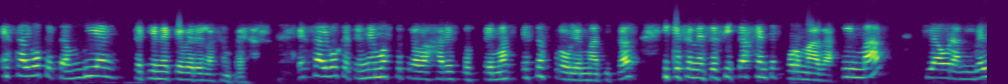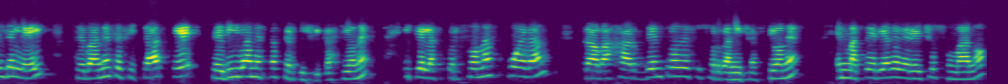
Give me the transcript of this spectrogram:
es algo que también se tiene que ver en las empresas. Es algo que tenemos que trabajar estos temas, estas problemáticas y que se necesita gente formada y más si ahora a nivel de ley se va a necesitar que se derivan estas certificaciones y que las personas puedan trabajar dentro de sus organizaciones en materia de derechos humanos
